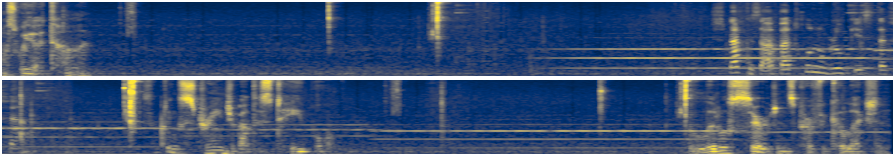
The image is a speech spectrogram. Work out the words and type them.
Must weigh a ton. J'espère que ça va pas trop nous bloquer cette affaire. Something strange about this table. The little surgeon's perfect collection.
